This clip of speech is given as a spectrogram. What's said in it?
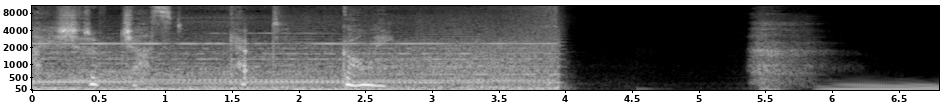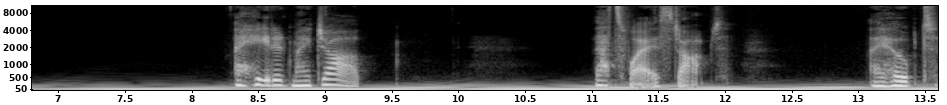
I should have just kept going. I hated my job. That's why I stopped. I hoped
